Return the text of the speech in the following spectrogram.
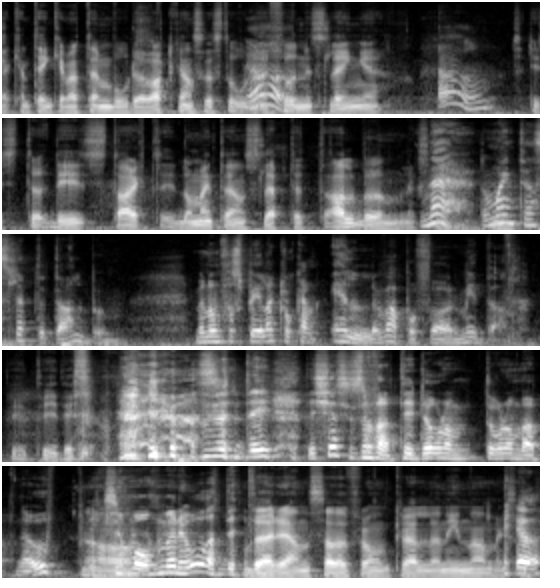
Jag kan tänka mig att den borde ha varit ganska stor. Den Ja. har funnits länge. Ja, Så det, är det är starkt. De har inte ens släppt ett album. Liksom. nej, de har inte ens släppt ett album. Men de får spela klockan 11 på förmiddagen. Det är tidigt. alltså det, det känns ju som att det är då de, då de öppnar upp liksom, Ja. området. Och börjar rensa från kvällen innan. Liksom. Ja,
